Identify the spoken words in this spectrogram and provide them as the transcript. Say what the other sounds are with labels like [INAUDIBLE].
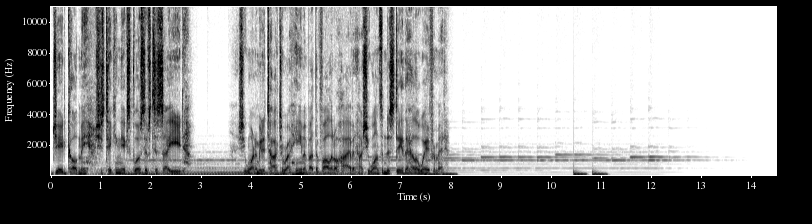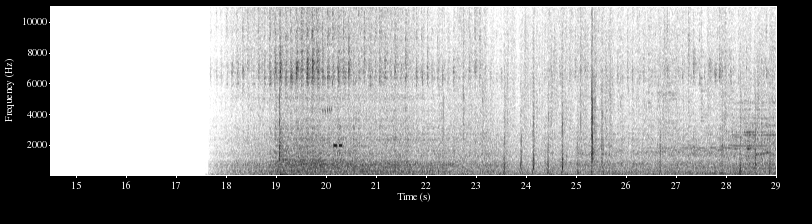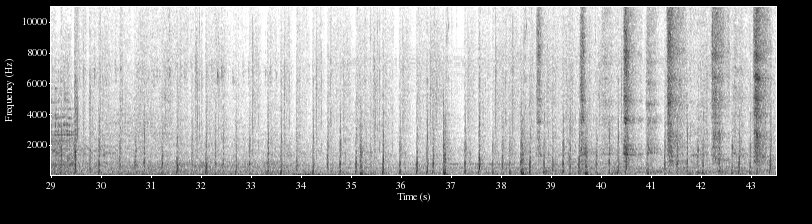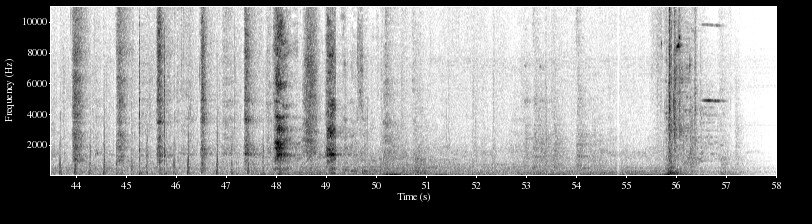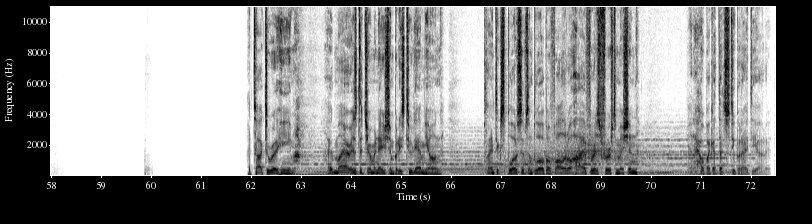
Jade called me. She's taking the explosives to Saeed. She wanted me to talk to Rahim about the volatile hive and how she wants him to stay the hell away from it. I talked to Rahim. I admire his determination, but he's too damn young. Plant explosives and blow up a volatile hive for his first mission? And I hope I got that stupid idea out of it.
